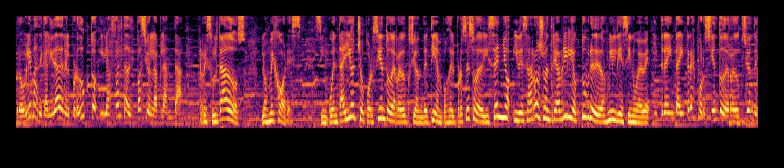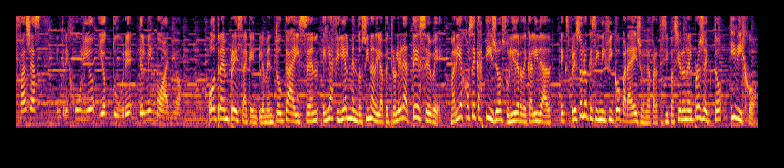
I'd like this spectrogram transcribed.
problemas de calidad en el producto y la falta de espacio en la planta. Resultados, los mejores. 58% de reducción de tiempos del proceso de diseño y desarrollo entre abril y octubre de 2019 y 33% de reducción de fallas entre julio y octubre del mismo año. Otra empresa que implementó Kaizen es la filial mendocina de la petrolera TSB. María José Castillo, su líder de calidad, expresó lo que significó para ellos la participación en el proyecto y dijo,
